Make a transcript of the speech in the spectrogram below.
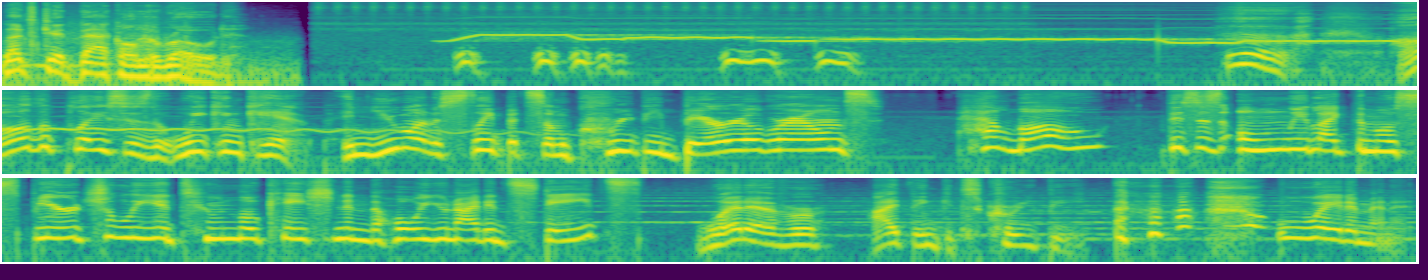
Let's get back on the road. All the places that we can camp, and you want to sleep at some creepy burial grounds? Hello? This is only like the most spiritually attuned location in the whole United States? Whatever. I think it's creepy. Wait a minute.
